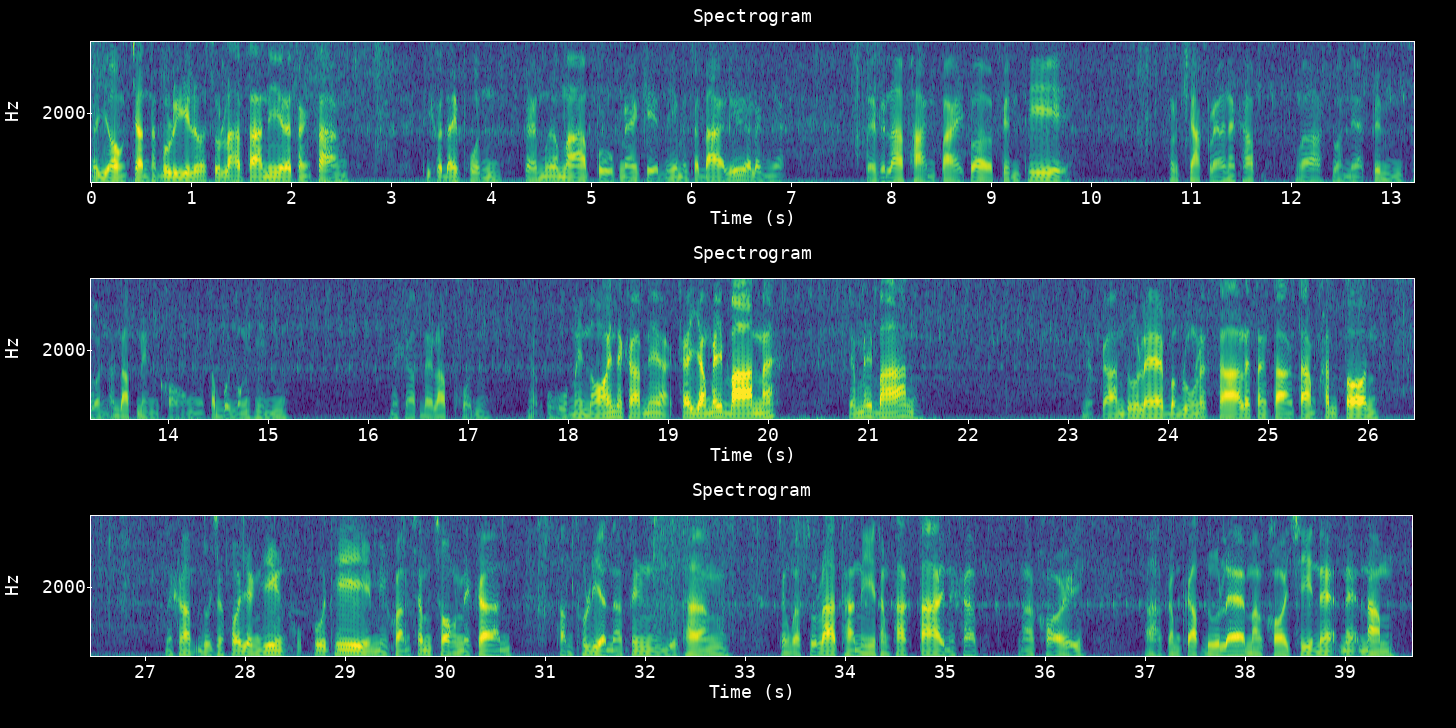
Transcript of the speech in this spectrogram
ระยองจันทบุรีหรือว่าสุราษฎร์ธานีอะไรต่างๆ ที่เขาได้ผลแต่เมื่อมาปลูกในเขตนี้มันจะได้หรืออะไรเงี้ยแต่เวลาผ่านไปก็เป็นที่ประจักษ์แล้วนะครับ ว่าสวนนี้เป็นสวนอันดับหนึ่งของตำบลวังหินนะครับ ได้รับผลโอ้โหไม่น้อยนะครับเนี่ยแค่ยังไม่บานนะ ยังไม่บาน การดูแลบำรุงรักษาอะไรต่างๆ ตามขั้นตอนนะครับ โดยเฉพาะอย่างยิ่งผู้ที่มีความช่ำชองในการทำทุเรียนนะซึ่งอยู่ทางจังหวัดสุราษฎร์ธานีทางภาคใต้นะครับ มาคอยอกำกับดูแลมาคอยชี้แนะแนะน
